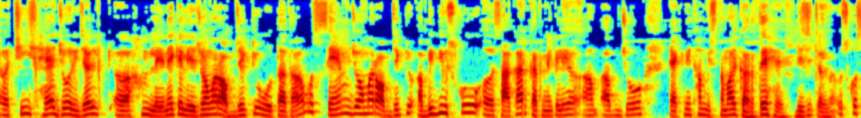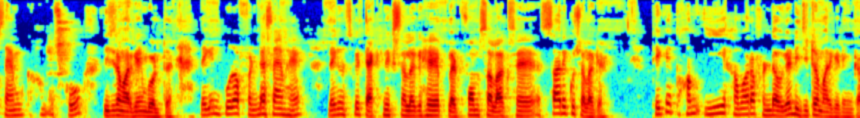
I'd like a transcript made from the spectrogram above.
चीज़ है जो रिज़ल्ट हम लेने के लिए, जो हमारा ऑब्जेक्टिव होता था, वो सेम जो हमारा ऑब्जेक्टिव अभी भी उसको साकार करने के लिए अब अब जो टेक्निक हम इस्तेमाल करते हैं डिजिटल में, उसको सेम हम उसको डिजिटल मार्केटिंग बोलते हैं। लेकिन पूरा फंडा सेम है, लेकिन उसके टेक्निक्स अलग है प्लेटफॉर्म्स अलग है, सारे कुछ अलग है। ठीक है? तो हम ये हमारा फंडा हो गया डिजिटल मार्केटिंग का।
